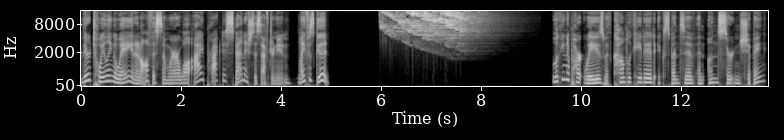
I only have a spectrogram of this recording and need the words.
They're toiling away in an office somewhere while I practice Spanish this afternoon. Life is good. Looking to part ways with complicated, expensive, and uncertain shipping?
